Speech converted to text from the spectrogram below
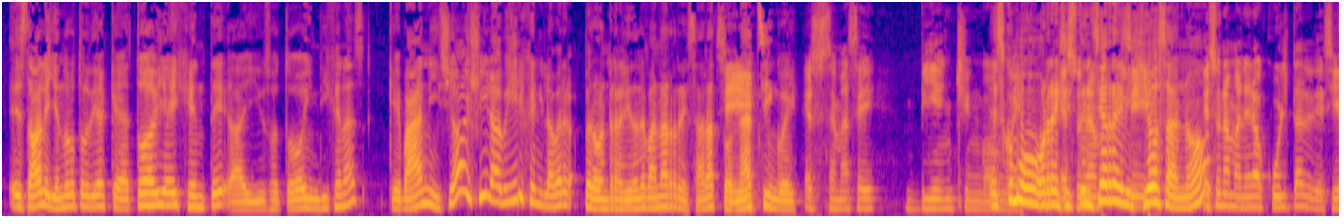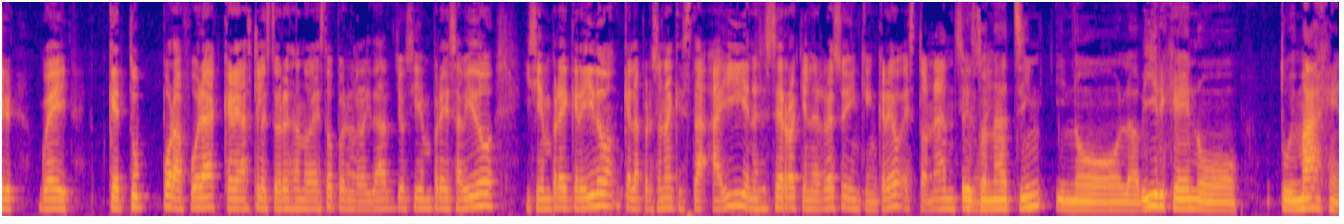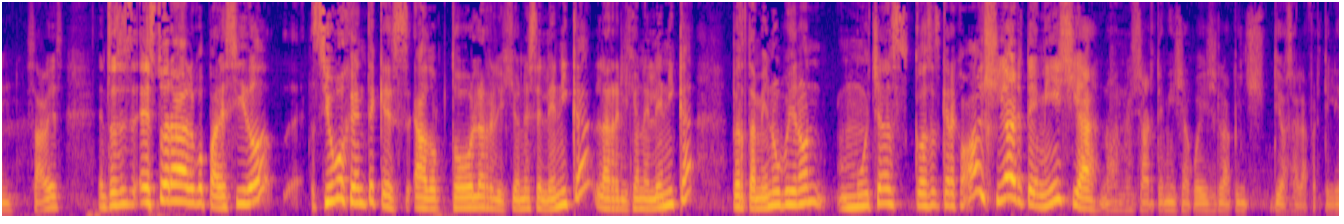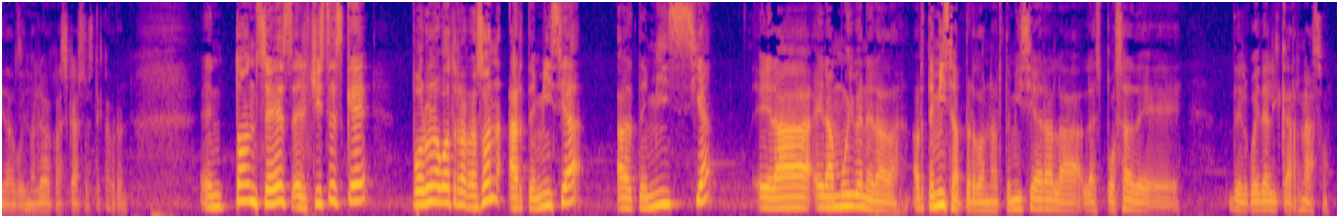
estaba leyendo el otro día que todavía hay gente, hay sobre todo indígenas, que van y dicen, ay, sí, la Virgen y la verga, pero en realidad le van a rezar a. Tonatzin, güey. Eso se me hace bien chingón. Es güey. como Es resistencia una- religiosa, sí, ¿no? Es una manera oculta de decir, güey, que tú por afuera creas que le estoy rezando a esto, pero en realidad yo siempre he sabido y siempre he creído que la persona que está ahí en ese cerro a quien le rezo y en quien creo es Tonantzin. es. Tonatzin y no la Virgen o tu imagen, ¿sabes? Entonces, esto era algo parecido. Sí hubo gente que adoptó las religiones helénica, la religión helénica, pero también hubieron muchas cosas que era como, ay, sí, Artemisia. No, no es Artemisia, güey, es la pinche diosa de la fertilidad, güey, no le hagas caso a este cabrón. Entonces, el chiste es que, por una u otra razón, Artemisia, Artemisia era, era muy venerada. Artemisa, perdón, Artemisia era la, la esposa de, del güey de Alicarnaso.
